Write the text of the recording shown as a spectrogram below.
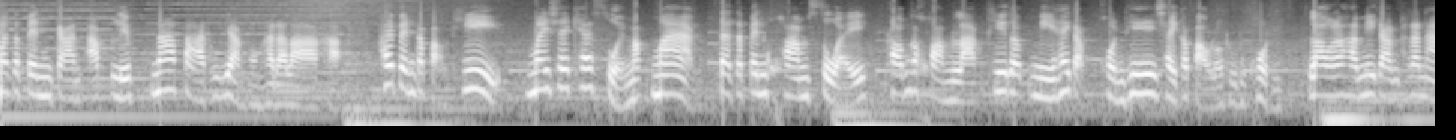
มันจะเป็นการอัพลิฟต์หน้าตาทุกอย่างของฮาดาราค่ะ ให้เป็นกระเป๋าที่ไม่ใช่แค่สวยมากๆ แต่จะเป็นความสวยพร้อมกับความรักที่มีให้กับคนที่ใช้กระเป๋าเราทุกๆคน เรานะคะมีการพัฒนา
